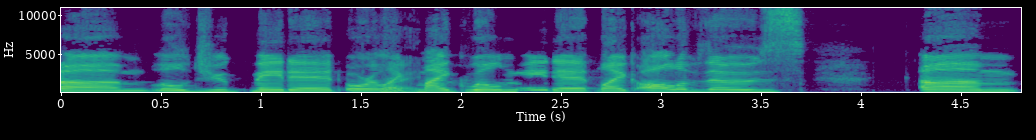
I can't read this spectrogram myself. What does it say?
um, Lil Juke made it, or like Right. Mike Will made it, like all of those um,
